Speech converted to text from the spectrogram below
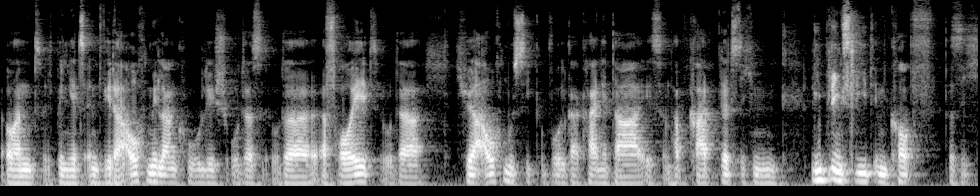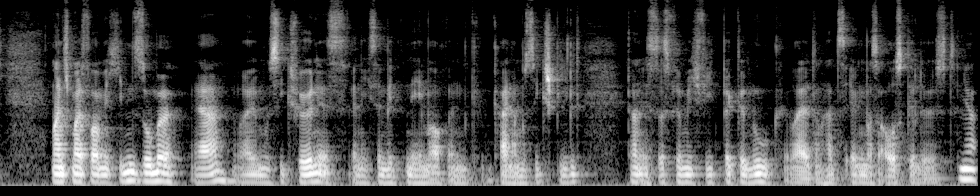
Und ich bin jetzt entweder auch melancholisch oder, oder erfreut oder ich höre auch Musik, obwohl gar keine da ist und habe gerade plötzlich ein Lieblingslied im Kopf, das ich manchmal vor mich hin summe, ja, weil Musik schön ist, wenn ich sie mitnehme, auch wenn keiner Musik spielt dann ist das für mich Feedback genug, weil dann hat es irgendwas ausgelöst. Ja,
